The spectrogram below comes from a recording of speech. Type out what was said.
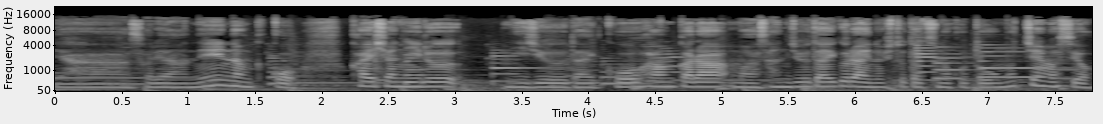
いやそりゃあねなんかこう会社にいる20代後半からまあ30代ぐらいの人たちのことを思っちゃいますよ。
